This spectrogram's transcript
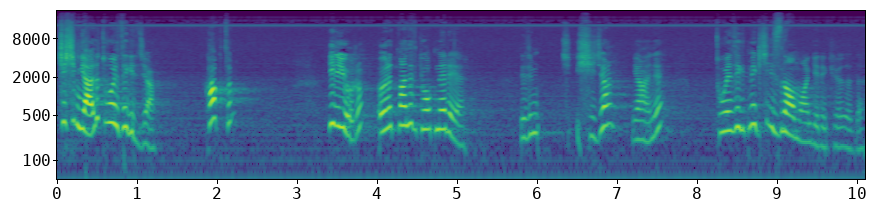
Çişim geldi tuvalete gideceğim. Kalktım. Gidiyorum. Öğretmen dedi ki hop nereye? Dedim "Ç- işeyeceğim yani. Tuvalete gitmek için izin alman gerekiyor dedi.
